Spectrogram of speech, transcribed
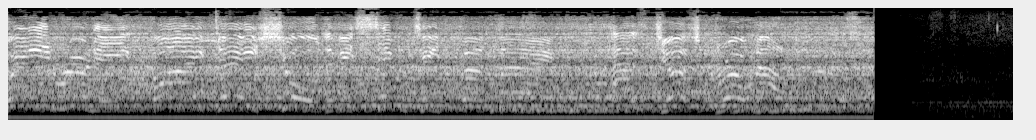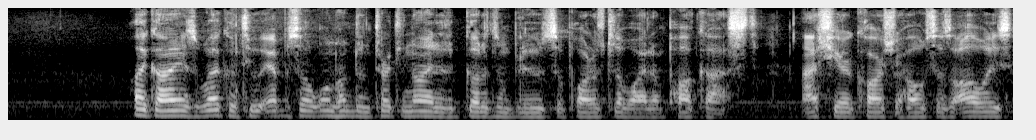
Wayne Rooney, five days short of his 17th birthday, has just grown up. Hi guys, welcome to episode 139 of the Goodison Blues Supporters Club Island podcast. Ash here, of course, your host as always,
